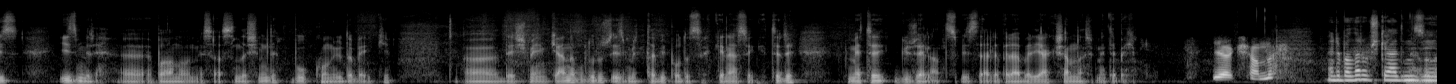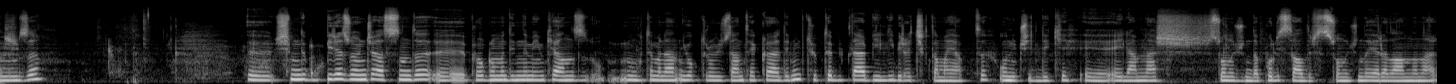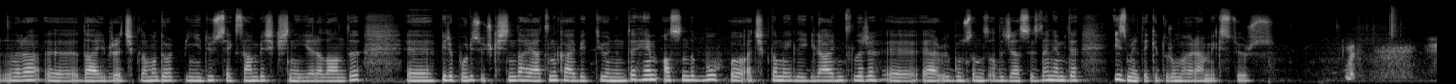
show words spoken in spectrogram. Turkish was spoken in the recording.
biz İzmir'e e, bağlanalım esasında şimdi. Bu konuyu da belki e, deşme imkanı buluruz. İzmir Tabip Odası Genel Sekreteri Mete Güzelant bizlerle beraber. İyi akşamlar Mete Bey. İyi akşamlar. Merhabalar, hoş geldiniz Merhabalar. yayınımıza. Ee, şimdi biraz önce aslında e, programı dinleme imkanınız muhtemelen yoktur o yüzden tekrar edelim. Türk Tabipler Birliği bir açıklama yaptı. 13 ildeki e, eylemler sonucunda polis saldırısı sonucunda yaralananlara e, dair bir açıklama. 4785 kişinin yaralandığı biri polis 3 kişinin de hayatını kaybettiği yönünde. Hem aslında bu açıklama ile ilgili ayrıntıları eğer uygunsanız alacağız sizden hem de İzmir'deki durumu öğrenmek istiyoruz.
